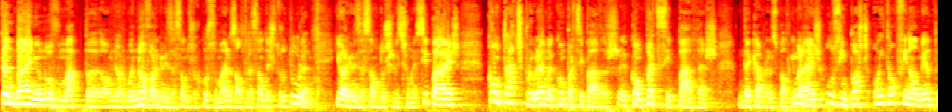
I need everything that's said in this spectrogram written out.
também o um novo mapa, ou melhor, uma nova organização dos recursos humanos, alteração da estrutura e organização dos serviços municipais, contratos-programa com participadas, com participadas da Câmara Municipal de Guimarães, os impostos ou então, finalmente,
